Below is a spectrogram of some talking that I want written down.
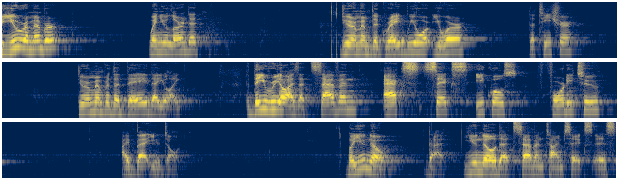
you remember when you learned it? Do you remember the grade you were, you were? The teacher? Do you remember the day that you like, the day you realized that 7x 6 equals 42? I bet you don't. But you know that. You know that 7 times 6 is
